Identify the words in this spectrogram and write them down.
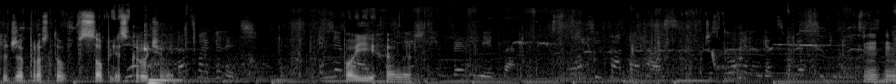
тут же просто в соплі скручений. Поїхали. Угу.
